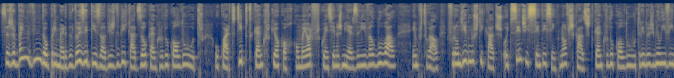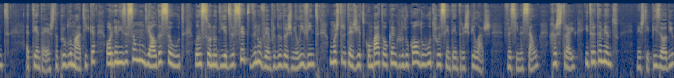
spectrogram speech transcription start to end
seja bem-vindo ao primeiro de dois episódios dedicados ao cancro do colo do útero, o quarto tipo de cancro que ocorre com maior frequência nas mulheres a nível global. Em Portugal, foram diagnosticados 865 novos casos de cancro do colo do útero em 2020. Atenta a esta problemática, a Organização Mundial da Saúde lançou no dia 17 de novembro de 2020 uma estratégia de combate ao cancro do colo do útero assente em três pilares: vacinação, rastreio e tratamento. Neste episódio,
